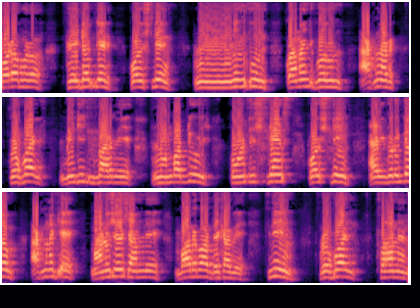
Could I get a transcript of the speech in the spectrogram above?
বড় বড় ক্রিয়েটরদের পোস্টে মিনিংফুল কমেন্ট করুন। আপনার প্রোফাইল ভিজিট বাড়বে। নম্বর দুই কনসিস্টেন্স পোস্টিং অ্যালগোরিদম আপনাকে মানুষের সামনে বারবার দেখাবে। তিন প্রোফাইল ফানেল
